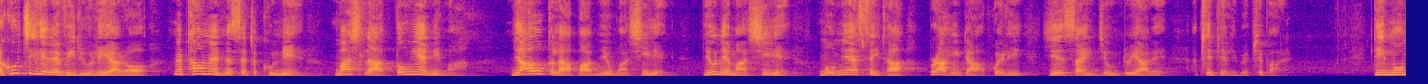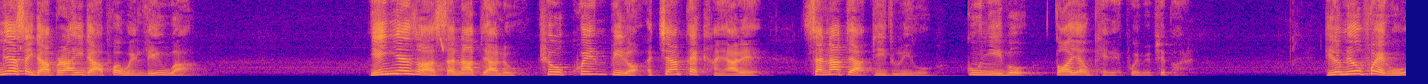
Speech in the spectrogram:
အခုကြည့်ခဲ့တဲ့ဗီဒီယိုလေးကတော့2021ခုနှစ်မတ်လ3ရက်နေ့မှာမြောက်ဥက္ကလာပမြို့မှာရှိတဲ့မြို့နယ်မှာရှိတဲ့မုံမြတ်စိတ်ထားပရဟိတအဖွဲ့လေးရင်ဆိုင်ကြုံတွေ့ရတဲ့အဖြစ်အပျက်လေးပဲဖြစ်ပါတယ်ဒီမုံမြတ်စိတ်ထားပရဟိတအဖွဲ့ဝင်၄ဦးဟာငင်းညမ်းစွာဆန္ဒပြလို့ဖြိုခွင်းပြီးတော့အကြမ်းဖက်ခံရတဲ့ဆန္ဒပြပြည်သူတွေကိုကူညီဖို့တွားရောက်ခဲ့တဲ့အဖွဲ့ပဲဖြစ်ပါတယ်ဒီလိုမျိုးအဖွဲ့ကို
